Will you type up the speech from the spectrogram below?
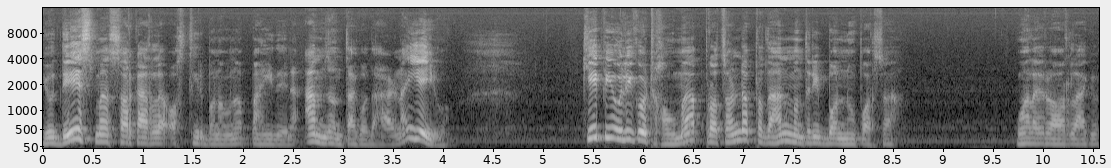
यो देशमा सरकारलाई अस्थिर बनाउन पाइँदैन। आम जनताको धारणा यही हो। केपी ओलीको ठाउँमा प्रचण्ड प्रधानमन्त्री बन्नुपर्छ। उहाँलाई रहर लाग्यो।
